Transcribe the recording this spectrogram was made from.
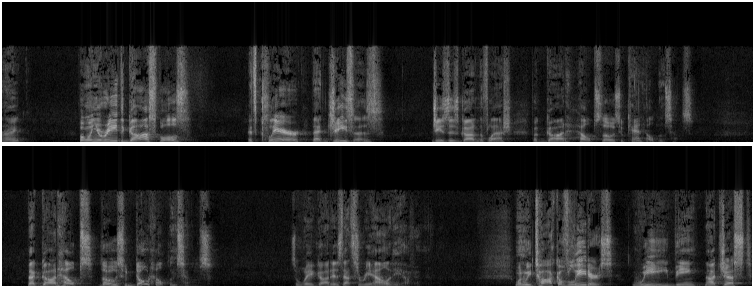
right? But when you read the Gospels, it's clear that Jesus, Jesus is God in the flesh, but God helps those who can't help themselves. That God helps those who don't help themselves. It's the way God is, that's the reality of it. When we talk of leaders, we being not just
